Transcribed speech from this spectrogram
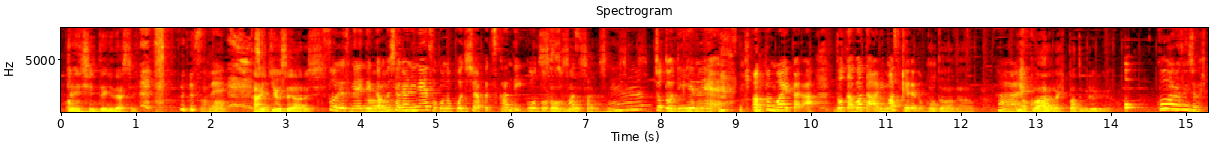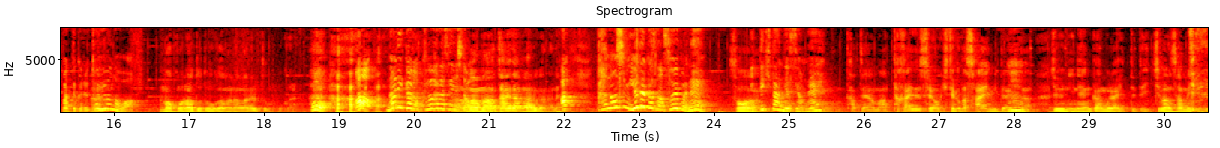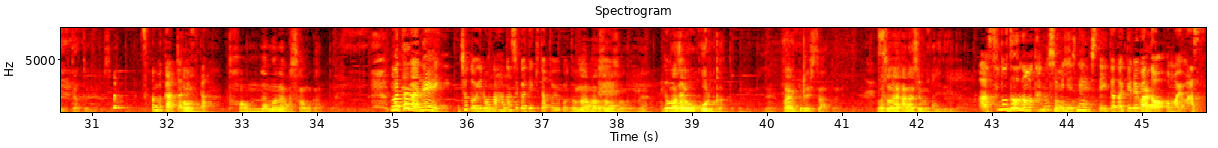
献身的だし ですね。うん。耐久性あるし。そうですね。で、うん。がむしゃらにねそこのポジションやっぱり掴んでいこうとします。からね。ちょっと d n a キャンプ前からドタバタありますけれども。ドタバタ、はい。まあ、桑原が引っ張ってくれるよ。お小原選手が引っ張ってくる。というのは、まあこの後動画が流れると思うから。おあ何かの桑原選手と？あまあまあ対談があるからね。あ楽しみ。豊さんそういえばねそう。行ってきたんですよね。立山あったかいですよ。来てくださいみたいな、12年間ぐらい行ってて一番寒い日に行ったという寒かったですか？とんでもなく寒かった。まあただねちょっといろんな話ができたということなので、まあまあそうそうね。なぜ怒るかとかね。ファインプレーした後に、まあ、そういう話も聞いてきた。あその動画を楽しみにねしていただければと思います、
